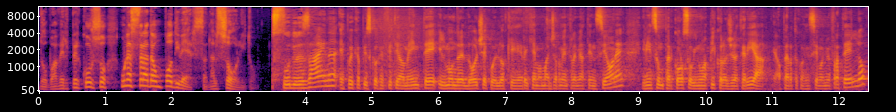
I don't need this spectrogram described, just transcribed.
dopo aver percorso una strada un po' diversa dal solito. Studio design e poi capisco che effettivamente il mondo del dolce è quello che richiama maggiormente la mia attenzione. Inizio un percorso in una piccola gelateria aperto insieme al mio fratello,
